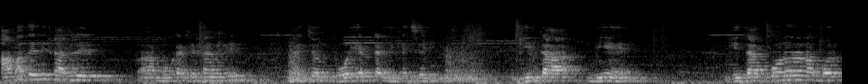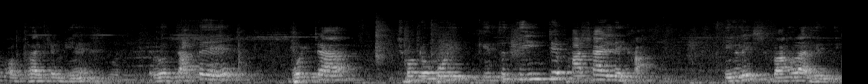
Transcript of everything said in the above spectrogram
আমাদেরই ফ্যামিলির মুখার্জি ফ্যামিলির একজন বই একটা লিখেছেন গীতা নিয়ে গীতার পনেরো নম্বর অধ্যায়কে নিয়ে। এবং তাতে বইটা ছোট বই কিন্তু তিনটে ভাষায় লেখা ইংলিশ বাংলা হিন্দি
